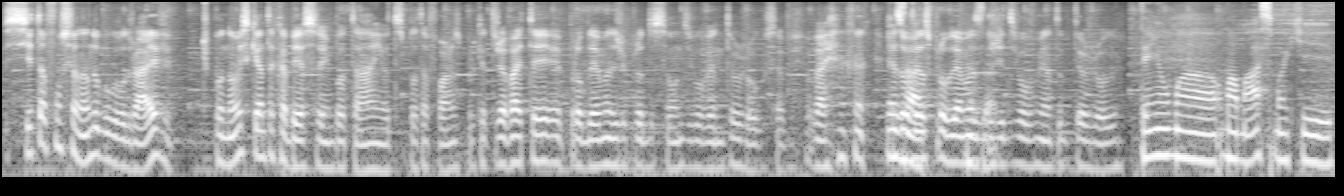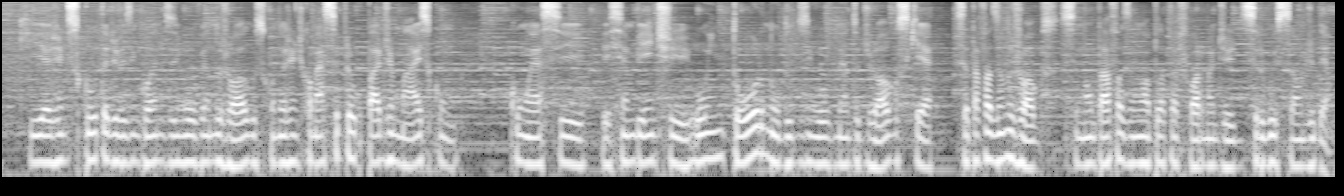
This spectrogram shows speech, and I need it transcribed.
se tá funcionando o Google Drive, tipo, não esquenta a cabeça em botar em outras plataformas, porque tu já vai ter problemas de produção desenvolvendo teu jogo, sabe? Vai resolver Exato, os problemas exato. de desenvolvimento do teu jogo. Tem uma, uma máxima que, que a gente escuta de vez em quando desenvolvendo jogos, quando a gente começa a se preocupar demais com, com esse, esse ambiente, o entorno do desenvolvimento de jogos, que é você está fazendo jogos, você não está fazendo uma plataforma de distribuição de demo.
